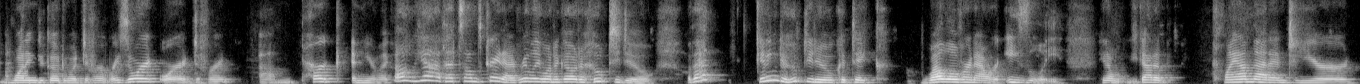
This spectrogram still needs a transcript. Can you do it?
wanting to go to a different resort or a different um, park, and you're like, oh yeah, that sounds great. I really want to go to Hoop-Dee-Doo. Well, that getting to Hoop-Dee-Doo could take well over an hour easily. You know, you got to plan that into your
